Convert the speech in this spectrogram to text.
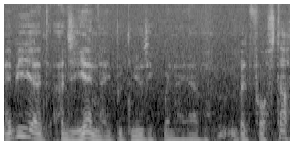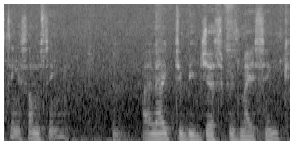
Maybe at, at the end I put music when I have, but for starting something, I like to be just with my think,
